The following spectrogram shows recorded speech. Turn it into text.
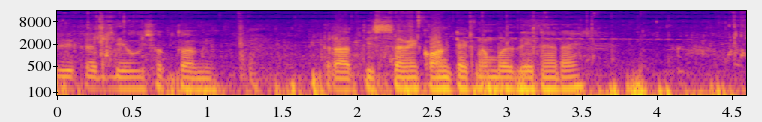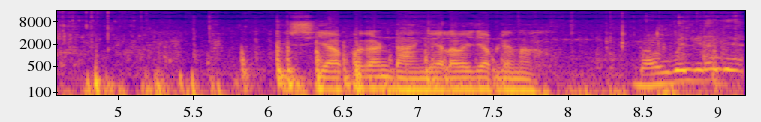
विकत देऊ शकतो आम्ही. तर अतिशय मी कॉन्टॅक्ट नंबर देणार आहे. या पगान डांग्याला पाहिजे आपल्याला. बाहुबली डांग्या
